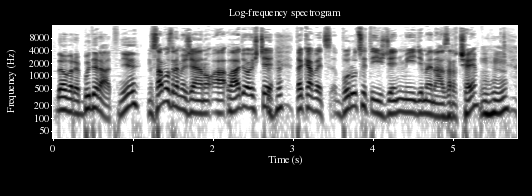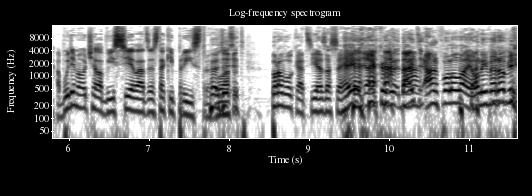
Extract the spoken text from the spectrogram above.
dobre, bude rád, nie? No samozrejme, že áno. A Láďo, ešte Mhm. taká vec. Budúci týždeň my ideme na Zrče a budeme odtiaľ vysielať cez taký prístroj. Volá sa Provokácia zase, hej? Akože dajte unfollow aj Oliverovi.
